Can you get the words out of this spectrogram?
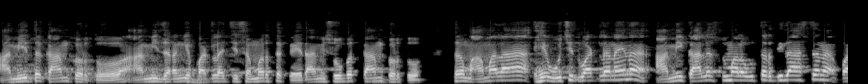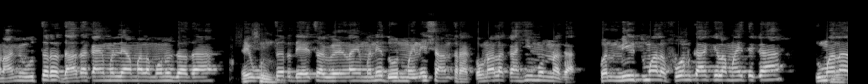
आम्ही इथं काम करतो. आम्ही जरांगे पाटलाचे समर्थक आहेत. आम्ही सोबत काम करतो. तर आम्हाला हे उचित वाटलं नाही ना. आम्ही कालच तुम्हाला उत्तर दिलं असतं ना. पण आम्ही उत्तर दादा काय म्हणले आम्हाला मनोज दादा? हे. उत्तर द्यायचा वेळ नाही म्हणे. दोन महिने शांत राहा. कोणाला काही म्हणू नका. पण मी तुम्हाला फोन का केला माहितीये का? तुम्हाला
